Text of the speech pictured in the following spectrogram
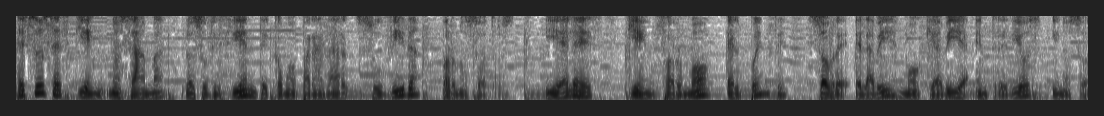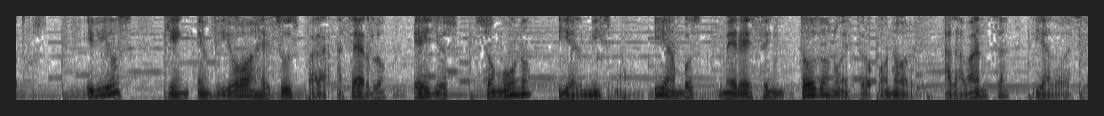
Jesús es quien nos ama lo suficiente como para dar su vida por nosotros. Y Él es quien formó el puente sobre el abismo que había entre Dios y nosotros. Y Dios, quien envió a Jesús para hacerlo, ellos son uno y el mismo y ambos merecen todo nuestro honor, alabanza y adoración.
